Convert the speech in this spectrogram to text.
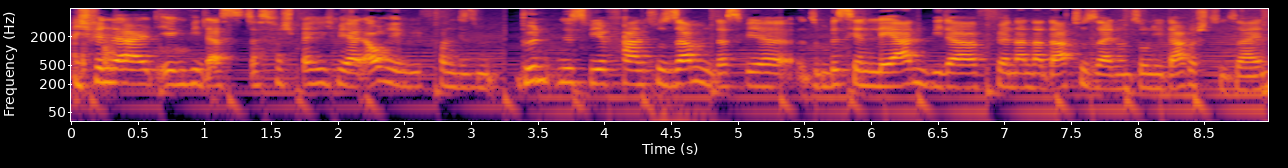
ich finde halt irgendwie, das, das verspreche ich mir halt auch irgendwie von diesem Bündnis, wir fahren zusammen, dass wir so ein bisschen lernen, wieder füreinander da zu sein und solidarisch zu sein.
